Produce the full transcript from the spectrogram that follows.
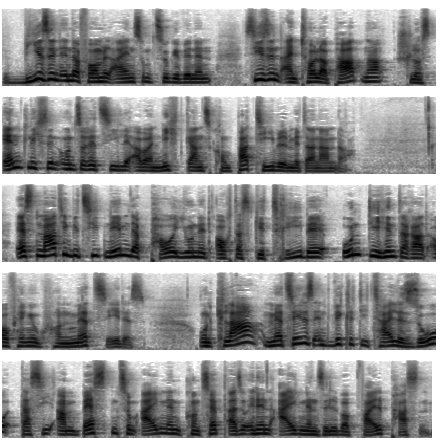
Wir sind in der Formel 1, um zu gewinnen. Sie sind ein toller Partner. Schlussendlich sind unsere Ziele aber nicht ganz kompatibel miteinander. Aston Martin bezieht neben der Power Unit auch das Getriebe und die Hinterradaufhängung von Mercedes. Und klar, Mercedes entwickelt die Teile so, dass sie am besten zum eigenen Konzept, also in den eigenen Silberpfeil passen.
